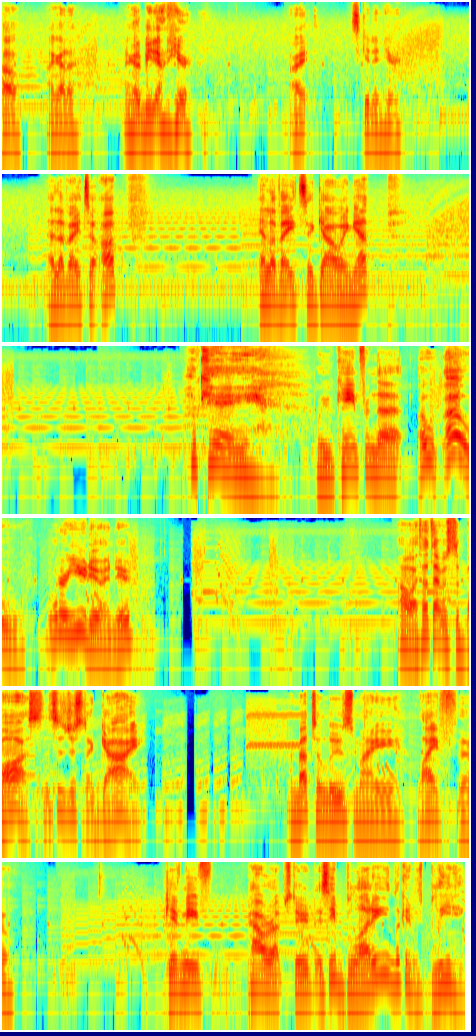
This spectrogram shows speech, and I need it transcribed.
Oh, I gotta, I gotta be down here. All right, let's get in here. Elevator up. Elevator going up. Okay. We came from the... Oh, oh! What are you doing, dude? Oh, I thought that was the boss. This is just a guy. I'm about to lose my life, though. Give me power-ups, dude. Is he bloody? Look at him, he's bleeding.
